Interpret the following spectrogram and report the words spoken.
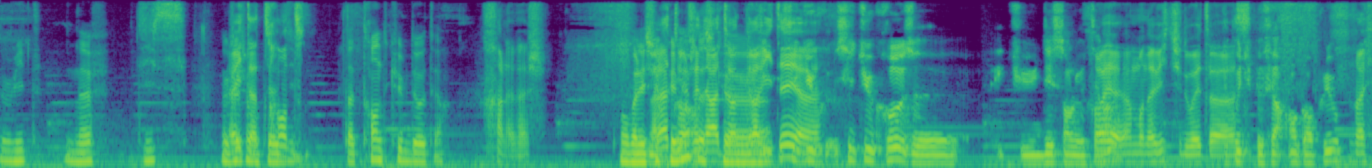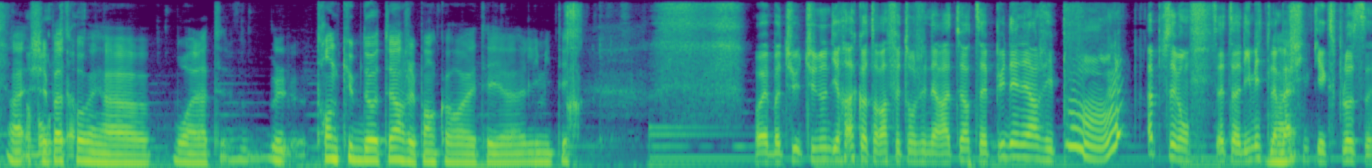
8, 9, 10. Donc là, t'as montais à 30. 10. T'as 30 cubes de hauteur. Oh la vache. Bon, on va les Bah là, supprimer ton parce générateur de que... gravité. Si, euh, tu, si tu creuses euh, et que tu descends le terrain, Ouais, à mon avis, tu dois être. du à- coup tu peux faire encore plus haut. Ouais, Ouais, un je sais bon pas trop, mais euh, voilà, t- 30 cubes de hauteur, j'ai pas encore euh, été euh, limité. Ouais, bah tu, tu nous diras quand t'auras fait ton générateur, t'as plus d'énergie. Hop, c'est bon. C'est à la limite la Ouais. machine qui explose.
